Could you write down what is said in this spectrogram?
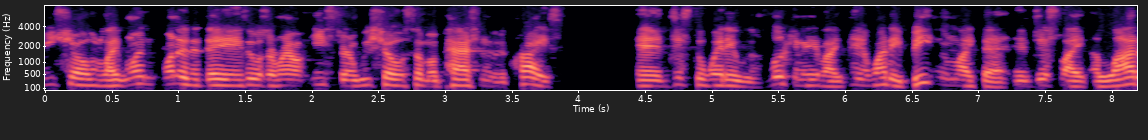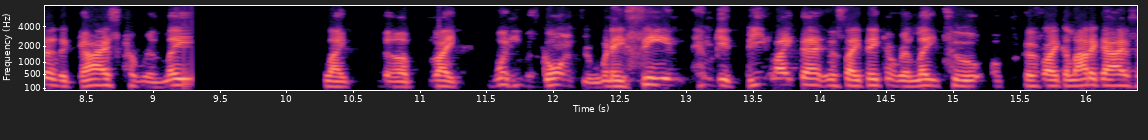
we showed like one one of the days it was around Easter and we showed some of Passion of the Christ and just the way they was looking, they like, man, why they beating him like that? And just like a lot of the guys could relate like the like what he was going through when they seen him get beat like that. It's like they can relate to because like a lot of guys,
